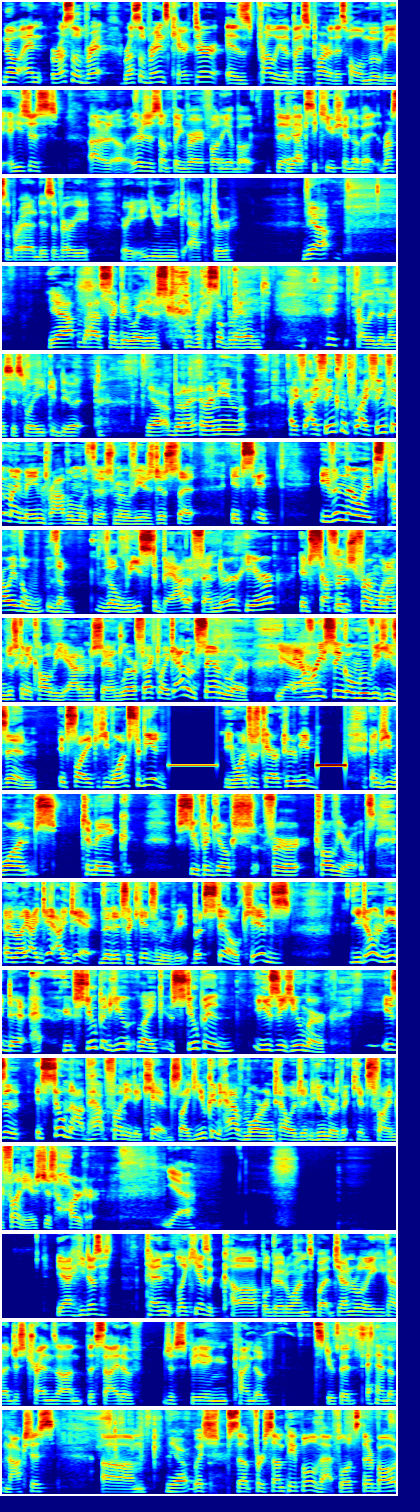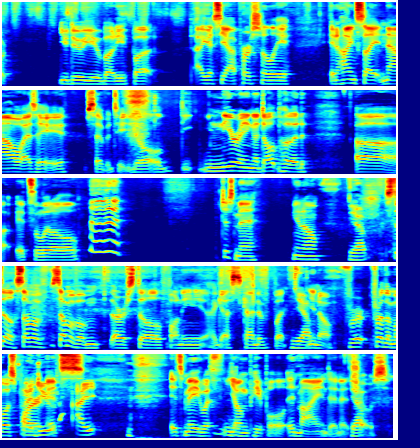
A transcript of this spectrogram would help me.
No, and Russell Brand Russell Brand's character is probably the best part of this whole movie. He's just I don't know. There's just something very funny about the Yep. execution of it. Russell Brand is a very very unique actor. Yeah, yeah, that's a good way to describe Russell Brand. Probably the nicest way you can do it. Yeah, but I and I mean, I th- I think the pr- I think that my main problem with this movie is just that it's it even though it's probably the the the least bad offender here. It suffers mm. from what I'm just going to call the Adam Sandler effect. Like Adam Sandler, Yeah. every single movie he's in, it's like he wants to be a he wants his character to be a and he wants to make stupid jokes for 12 year olds and like i get i get that it's a kids movie but still kids you don't need to stupid hu- like stupid easy humor isn't it's still not that funny to kids like you can have more intelligent humor that kids find funny it's just harder Yeah. Yeah, he does tend like he has a couple good ones, but generally he kind of just trends on the side of just being kind of stupid and obnoxious. Um, yeah which so for some people that floats their boat. You do you, buddy. But I guess yeah, personally, in hindsight now as a 17 year old nearing adulthood, uh, it's a little eh, just meh, you know. yeah Still, some of some of them are still funny, I guess, kind of. But Yeah. you know, for for the most part, i do it's i it's made with young people in mind, and it Yep. shows.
